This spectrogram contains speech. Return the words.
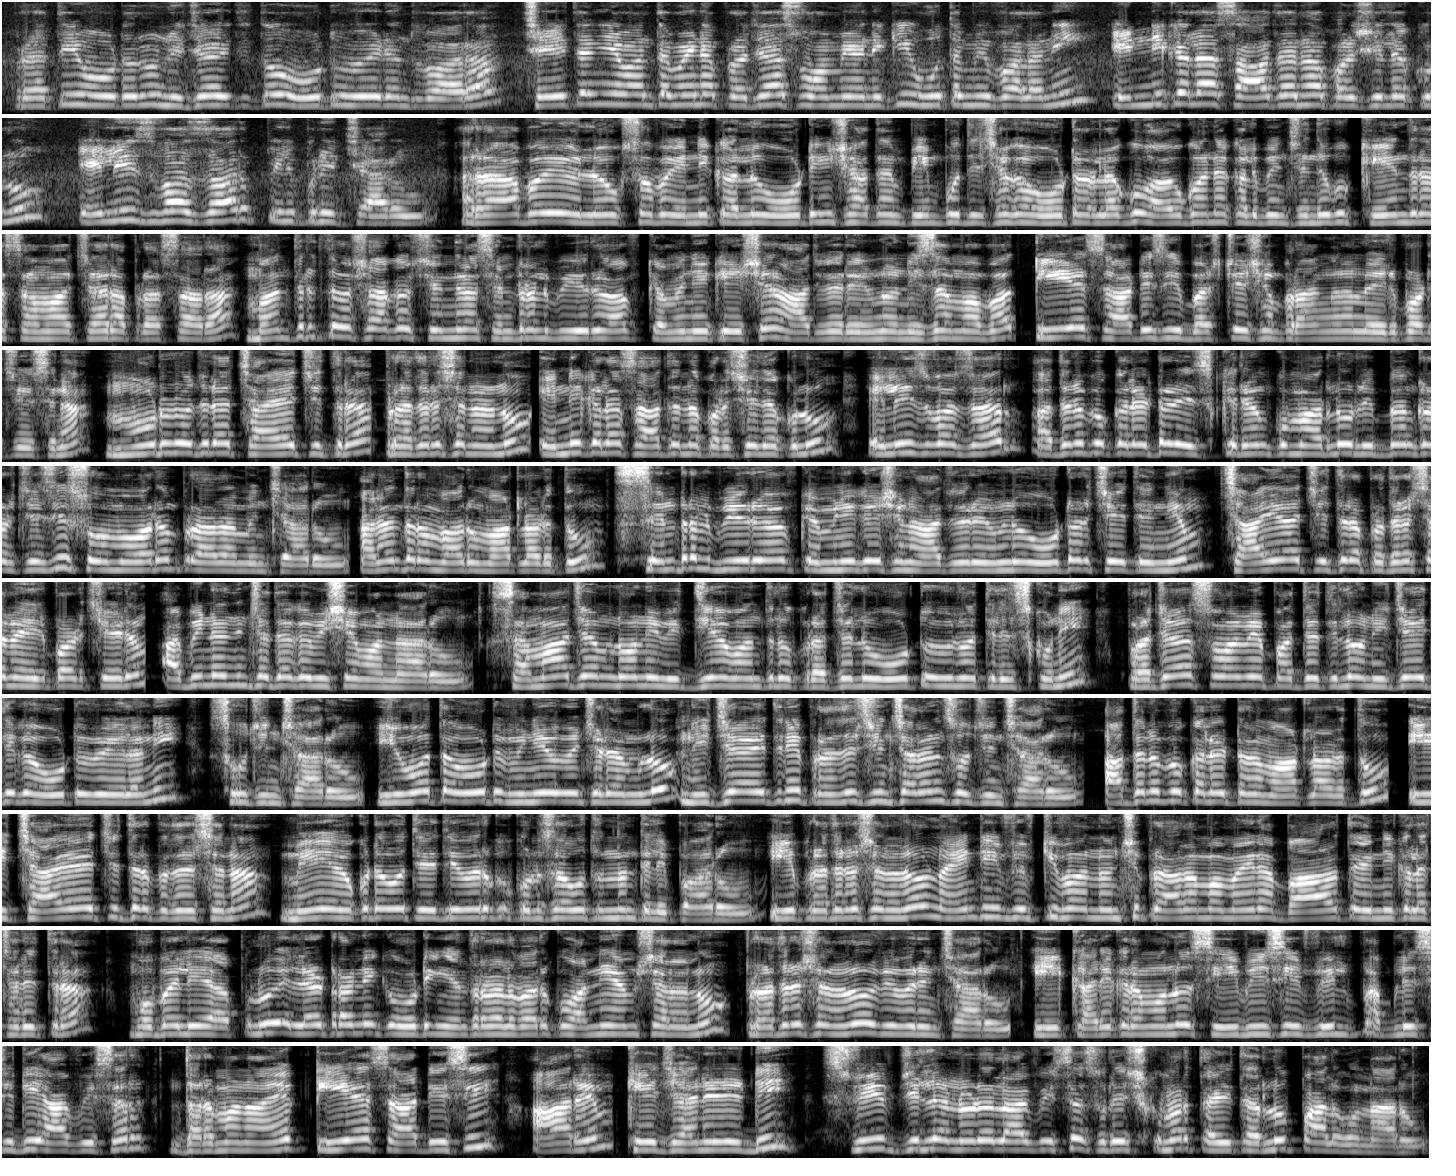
ప్రతి ఓటరు నిజాయితీతో ఓటు వేయడం ద్వారా చైతన్యవంతమైన ప్రజాస్వామ్యానికి ఊతమివ్వాలని ఎన్నికల సాధారణ పరిశీలకులు ఎలీజ్ వజార్ పిలుపునిచ్చారు. రాబోయే లోక్సభ ఎన్నికల్లో ఓటింగ్ శాతం పెంపు దిశగా ఓటర్లకు అవగాహన కల్పించేందుకు కేంద్ర సమాచార ప్రసార మంత్రిత్వ శాఖకు చెందిన సెంట్రల్ బ్యూరో ఆఫ్ కమ్యూనికేషన్ ఆధ్వర్యంలో నిజామాబాద్ టీఎస్ఆర్టీసీ బస్ స్టేషన్ ప్రాంగణంలో ఏర్పాటు చేసిన మూడు రోజుల ఛాయాచిత్ర ప్రదర్శనను ఎన్నికల సాధారణ పరిశీలకులు ఎలీజ్ వజార్ అదనపు కలెక్టర్ ఎస్ కిరణ్ కుమార్లు రిబ్బన్ కట్ చేసి సోమవారం ప్రారంభించారు. అనంతరం వారు మాట్లాడుతూ సెంట్రల్ బ్యూరో ఆఫ్ కమ్యూనికేషన్ ఆధ్వర్యంలో ఓటర్ చైతన్యం ఛాయాచిత్ర ప్రదర్శన ఏర్పాటు చేయడం అభినందించదగ్గ విషయం అన్నారు. సమాజంలోని విద్యావంతులు ప్రజలు ఓటు విలువ తెలుసుకుని ప్రజాస్వామ్య పద్ధతిలో నిజాయితీగా ఓటు వేయాలని సూచించారు. యువత ఓటు వినియోగించడంలో నిజాయితీని ప్రదర్శించాలని సూచించారు. అదనపు కలెక్టర్ మాట్లాడుతూ ఈ ఛాయాచిత్ర ప్రదర్శన మే ఒకటవ తేదీ వరకు కొనసాగుతుందని తెలిపారు. ఈ ప్రదర్శనలో నైన్టీన్ ఫిఫ్టీ వన్ నుంచి ప్రారంభమైన భారత ఎన్నికల చరిత్ర మొబైల్ యాప్లు ఎలక్ట్రానిక్ ఓటింగ్ యంత్రాల వరకు అన్ని అంశాలను ప్రదర్శనలో వివరించారు. ఈ కార్యక్రమంలో CBC field publicity officer Dharmanayak TSRTC RM K Janireddy sweep జిల్లా నోడల్ ఆఫీసర్ సురేష్ కుమార్ తదితరులు పాల్గొన్నారు.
